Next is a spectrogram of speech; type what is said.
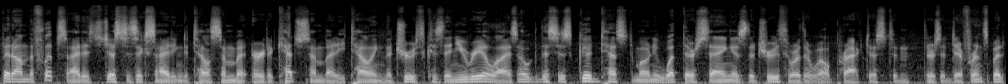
But on the flip side, it's just as exciting to tell somebody or to catch somebody telling the truth because then you realize, oh, this is good testimony. What they're saying is the truth, or they're well practiced, and there's a difference. But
